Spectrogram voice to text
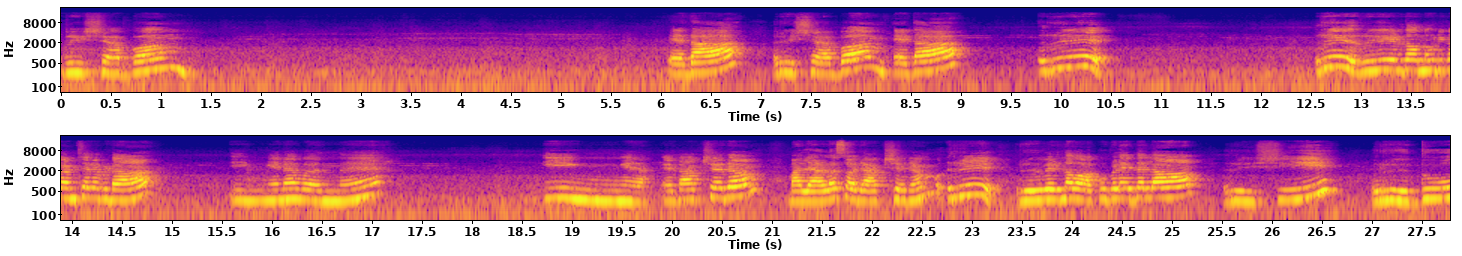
ഋഷഭം. ഏതാ? ഋഷഭം. റ് എഴുതാ ഒന്നുകൂടി കാണിച്ചാൽ എവിടാ? ഇങ്ങനെ വന്ന് ഇങ്ങനെ യഥാക്ഷരം മലയാള സ്വരാക്ഷരം റ് വരുന്ന വാക്കുകൾ ഏതെല്ലാം? ഋഷി ഋതു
